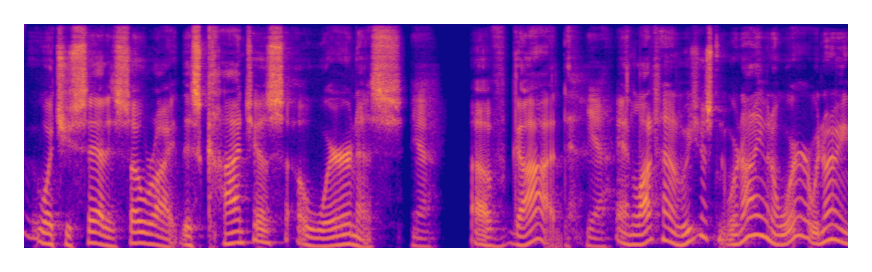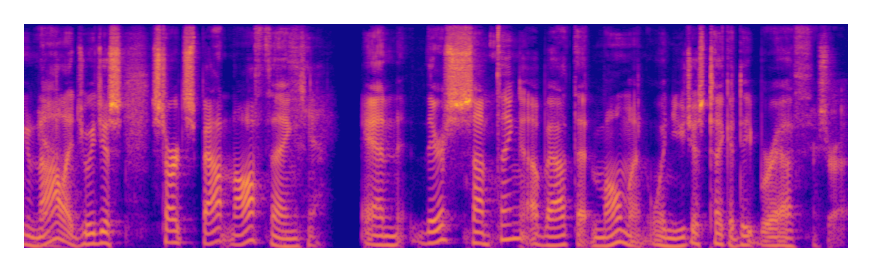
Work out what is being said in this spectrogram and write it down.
what you said is so right, this conscious awareness Yeah. of God. Yeah. And a lot of times we just, we're not even aware. We don't even acknowledge. We just start spouting off things. Yeah. And there's something about that moment when you just take a deep breath That's right.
